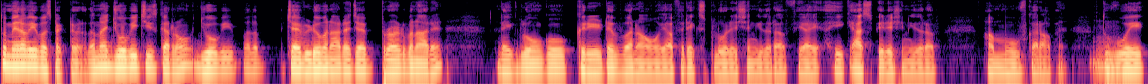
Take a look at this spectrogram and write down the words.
तो मेरा वही पर्सपेक्टिव रहता है। मैं जो भी चीज़ कर रहा हूँ जो भी मतलब चाहे वीडियो बना रहे हैं चाहे प्रोडक्ट बना रहे हैं लाइक लोगों को क्रिएटिव बनाओ या फिर एक्सप्लोरेशन की तरफ़ या एक एस्पिरेशन की तरफ़ हम मूव करा पाए। तो वो एक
